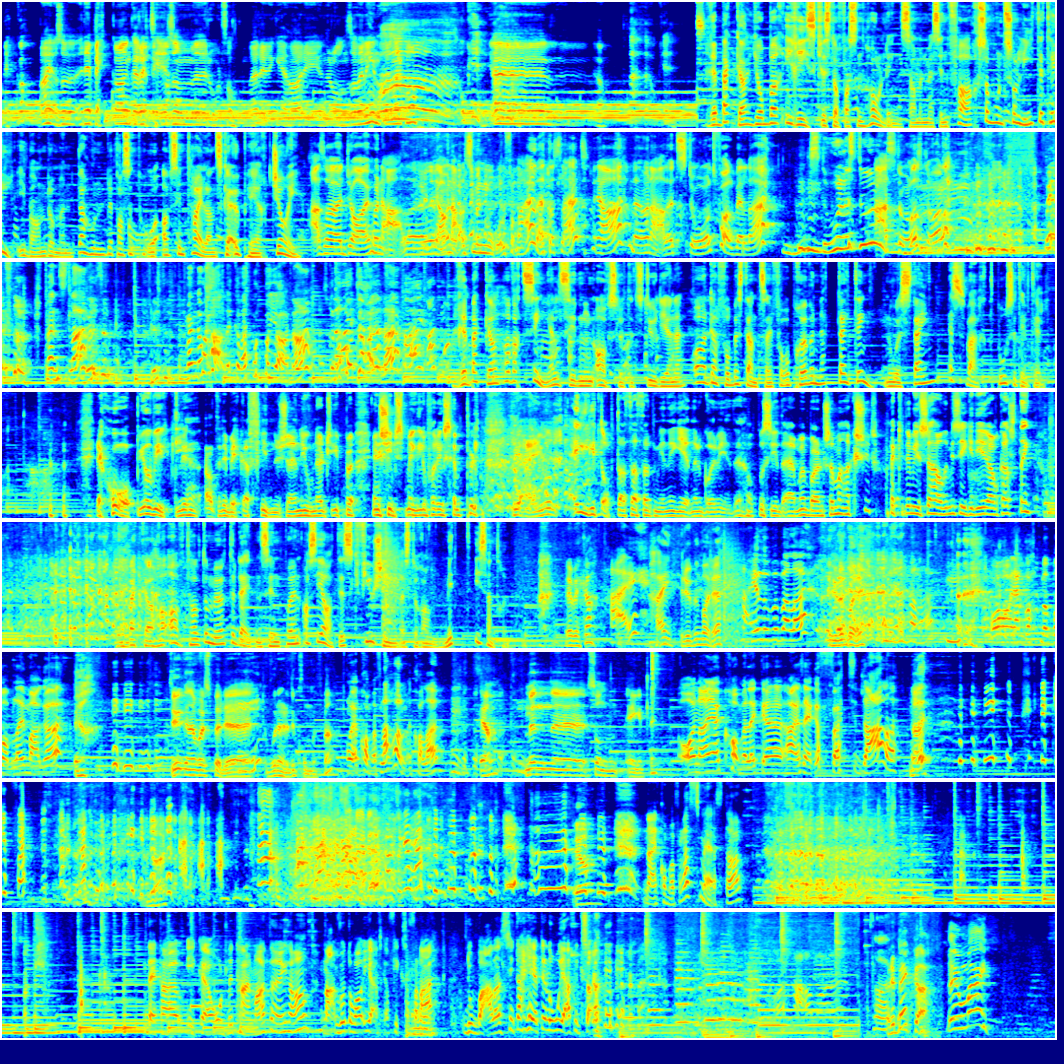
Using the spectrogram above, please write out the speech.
Rebekka? Nei, altså Rebekka, en karakter som Robert Stoltenberg har i Underholdningsavdelingen på NRK. Ah, ok, ja. Eh. Rebekka jobber i Riis Christoffersen Holding sammen med sin far, som hun så lite til i barndommen, da hun ble passet på av sin thailandske au pair Joy. Altså, Joy hun er, ja, hun er som en mor for meg, rett og slett. Ja, Hun er et stolt forbilde. Stol og stol. Ja, stol og stol. Venstre. Venstre. Men nå har ikke vært borte på hjørnet. Skal du gå til høyre? Rebekka har vært singel siden hun avsluttet studiene, og har derfor bestemt seg for å prøve nettdating, noe Stein er svært positiv til. Jeg håper jo virkelig at Rebekka finner seg en jordnær type. En skipsmegler, f.eks. Jeg er jo litt opptatt av at mine gener går videre. Holdt på å si Det er med barn som med aksjer. Det er ikke det vits i å ha dem hvis ikke de gir avkastning. Rebekka har avtalt å møte daten sin på en asiatisk fusion-restaurant midt i sentrum. Rebekka. Hei. Hei, Ruben Barre. Hei, Lobeballe. Ruben Barre. Å, det er godt med bobler i magen. Ja. Du, kan jeg bare spørre, hvor er det du kommer fra? Oh, jeg kommer fra Holmenkolla. Mm. Ja, men eh, sånn egentlig? Å nei, jeg kommer vel ikke Altså, jeg er ikke født der, da. Nei. Ikke født. Nei. Ja, Nei, jeg kommer fra Smestad. Dette er jo ikke ordentlig timet, ikke sant? Nei, vet du hva, jeg skal fikse for deg. Du bare sitter helt i ro, jeg fikser. Rebekka! Det er jo meg!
